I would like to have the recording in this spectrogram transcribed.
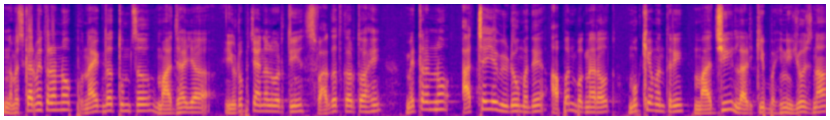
नमस्कार मित्रांनो पुन्हा एकदा तुमचं माझ्या या यूट्यूब चॅनलवरती स्वागत करतो आहे. मित्रांनो आजच्या या व्हिडिओमध्ये आपण बघणार आहोत मुख्यमंत्री माझी लाडकी बहीण योजना.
